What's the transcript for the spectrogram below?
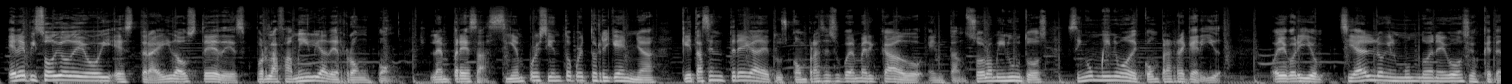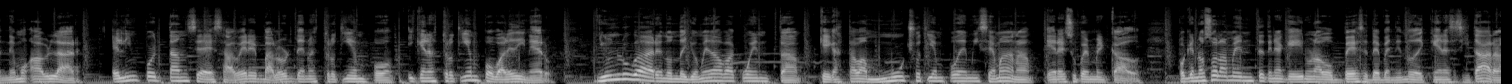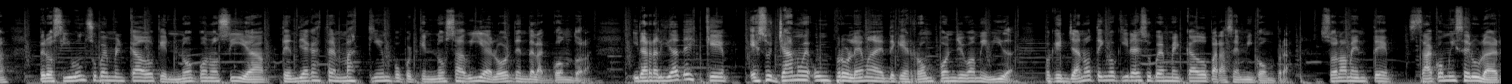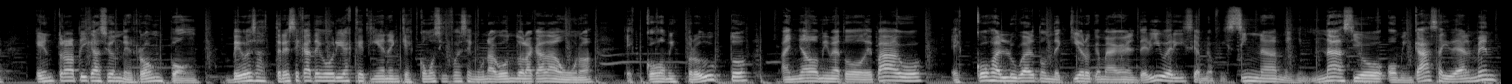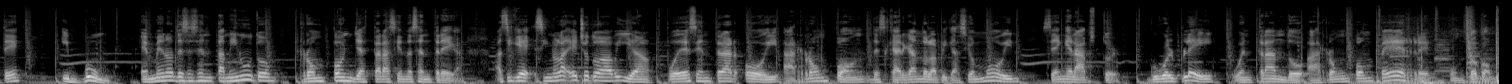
El episodio de hoy es traído a ustedes por la familia de Rompon, la empresa 100% puertorriqueña que te hace entrega de tus compras de supermercado en tan solo minutos sin un mínimo de compras requeridas. Oye Corillo, si hay algo en el mundo de negocios que tendemos a hablar es la importancia de saber el valor de nuestro tiempo y que nuestro tiempo vale dinero. Y un lugar en donde yo me daba cuenta que gastaba mucho tiempo de mi semana era el supermercado. Porque no solamente tenía que ir una o dos veces dependiendo de qué necesitara, pero si iba a un supermercado que no conocía, tendría que gastar más tiempo porque no sabía el orden de las góndolas. Y la realidad es que eso ya no es un problema desde que Rompon llegó a mi vida, porque ya no tengo que ir al supermercado para hacer mi compra. Solamente saco mi celular, entro a la aplicación de Rompon, veo esas 13 categorías que tienen, que es como si fuesen una góndola cada una, escojo mis productos, añado mi método de pago, escojo el lugar donde quiero que me hagan el delivery, sea mi oficina, mi gimnasio o mi casa idealmente, y boom, en menos de 60 minutos, Rompon ya estará haciendo esa entrega. Así que si no la has hecho todavía, puedes entrar hoy a Rompon descargando la aplicación móvil, sea en el App Store, Google Play o entrando a romponpr.com.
